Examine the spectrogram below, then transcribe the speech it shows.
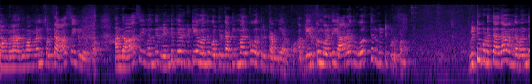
வாங்கலாம் அது வாங்கலாம்னு சொல்லிட்டு ஆசைகள் இருக்கும். அந்த ஆசை வந்து ரெண்டு பேருக்கிட்டேயே வந்து ஒருத்தருக்கு அதிகமாக இருக்கும் ஒருத்தருக்கு கம்மியாக இருக்கும். அப்படி இருக்கும்பொழுது யாராவது ஒருத்தர் விட்டு கொடுக்கணும். விட்டு கொடுத்தாதான் அங்கே வந்து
